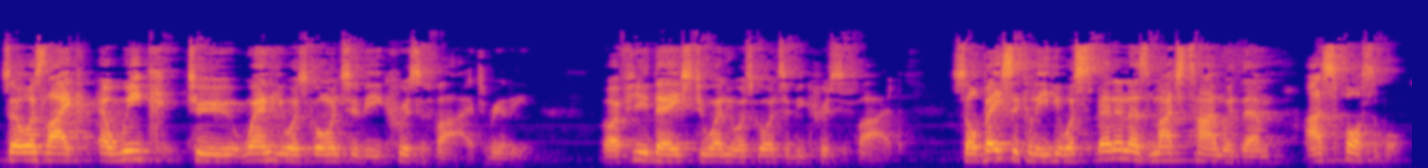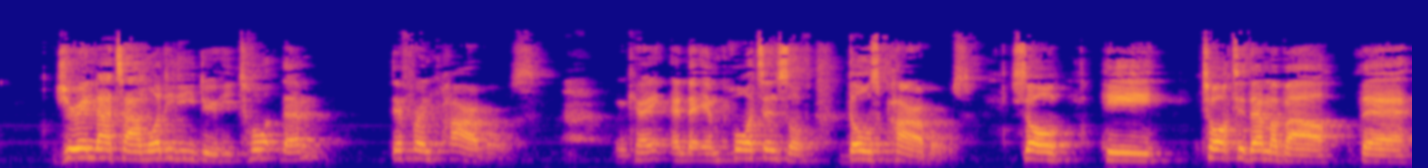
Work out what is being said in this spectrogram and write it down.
So it was like a week to when he was going to be crucified, really. Or a few days to when he was going to be crucified. So basically, he was spending as much time with them as possible. During that time, what did he do? He taught them different parables. Okay? And the importance of those parables. So he talked to them about the,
